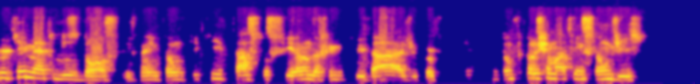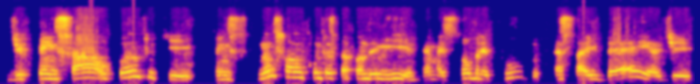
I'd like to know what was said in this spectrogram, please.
por que métodos dóceis? Né? Então, o que está associando a feminilidade? Então, quero chamar a atenção disso, de pensar o quanto que não só no contexto da pandemia, né, mas sobretudo essa ideia de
